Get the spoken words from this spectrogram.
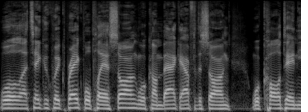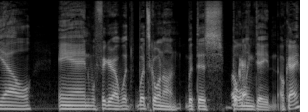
we'll uh, take a quick break. We'll play a song. We'll come back after the song. We'll call Danielle and we'll figure out what what's going on with this bowling date. Okay.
